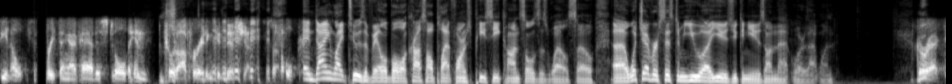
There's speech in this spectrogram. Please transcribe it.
You know, everything I've had is still in good operating condition. So, and Dying Light 2 is available across all platforms, PC, consoles as well. So, uh, whichever system you uh, use, you can use on that or that one. correct.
